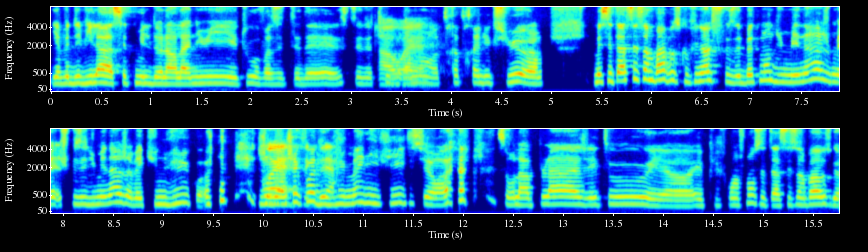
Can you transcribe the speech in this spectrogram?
il y avait des villas à 7000 dollars la nuit et tout. Enfin, c'était des, des trucs Ah ouais. vraiment euh, très, très luxueux. Mais c'était assez sympa parce qu'au final, je faisais bêtement du ménage, mais je faisais du ménage avec une vue, quoi. J'avais à chaque fois des vues magnifiques sur, sur la plage et tout. Et, euh, et puis, franchement, c'était assez sympa parce que,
